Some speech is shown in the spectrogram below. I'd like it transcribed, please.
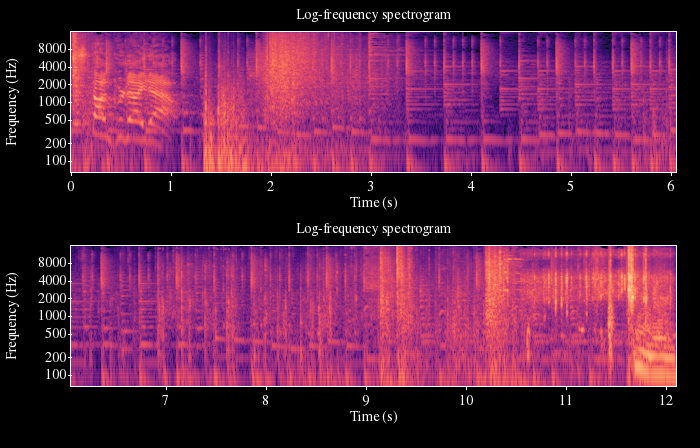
Stun grenade out! Throw a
